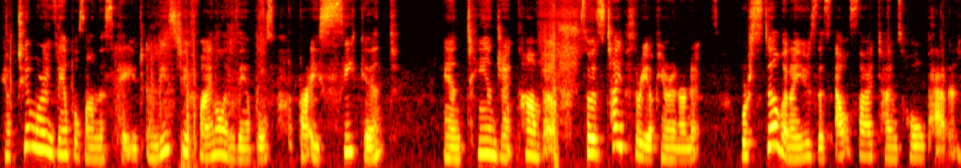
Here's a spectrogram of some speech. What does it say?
We have two more examples on this page, and these two final examples are a secant and tangent combo. So it's type 3 up here in our notes. we're still going to use this outside times whole pattern.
